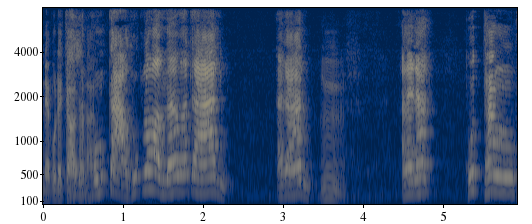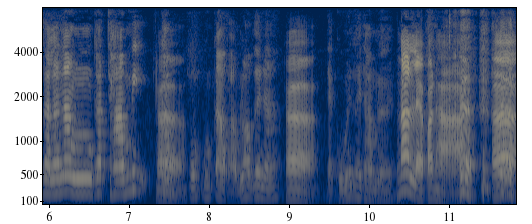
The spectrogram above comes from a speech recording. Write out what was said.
ในพระพุทธเจ้าเท่านั้นผมกล่าวทุกรอบนะอาจารย์ อาจารย์ อืมอะไรนะ พุทธังสารนังคัจฉามิเออผมผมกล่าวสามรอบด้วยนะอ่าแต่กูไม่เคยทำเลย นั่นแหละปัญหาอ่า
